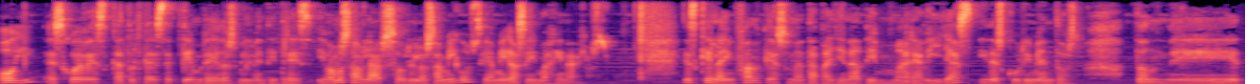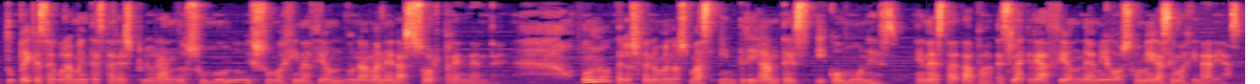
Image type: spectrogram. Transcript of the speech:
Hoy es jueves 14 de septiembre de 2023 y vamos a hablar sobre los amigos y amigas e imaginarios. Y es que la infancia es una etapa llena de maravillas y descubrimientos, donde tu peque seguramente estará explorando su mundo y su imaginación de una manera sorprendente. Uno de los fenómenos más intrigantes y comunes en esta etapa es la creación de amigos o amigas imaginarias.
